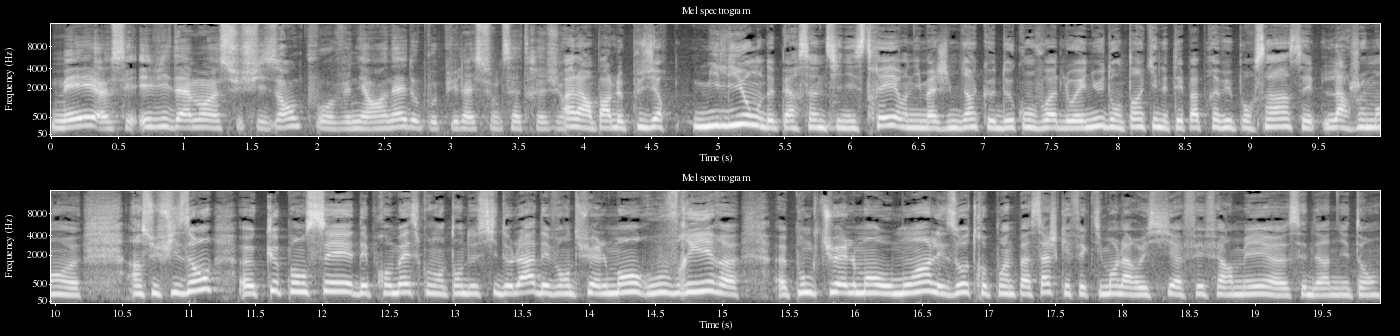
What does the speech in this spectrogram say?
mais c'est évidemment insuffisant pour venir en aide aux populations de cette région. Voilà, on parle de plusieurs millions de personnes sinistrées. On imagine bien que deux convois de l'ONU, dont un qui n'était pas prévu pour ça, c'est largement insuffisant. Euh, que penser des promesses qu'on entend de ci, de là, d'éventuellement rouvrir euh, ponctuellement au moins les autres points de passage qu'effectivement la Russie a fait fermer euh, ces derniers temps?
